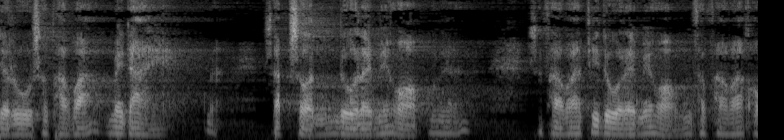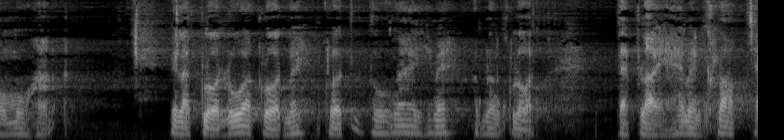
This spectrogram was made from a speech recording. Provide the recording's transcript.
จะรู้สภาวะไม่ได้สับสนดูอะไรไม่ออกสภาวะที่ดูอะไรไม่ออกมันสภาวะของโมหะ เวลาโกรธรู้ว่าโกรธไหมโกรธรู้ง่ายใช่ไหมกำลังโกรธแต่ปล่อยให้มันครอบใจ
